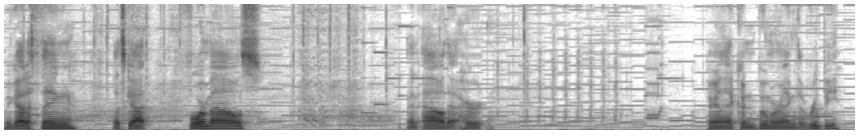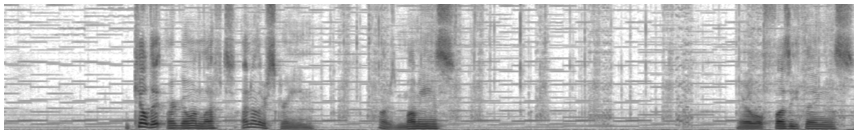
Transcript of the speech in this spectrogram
we got a thing that's got four mouths. And ow, that hurt. Apparently I couldn't boomerang the rupee. Killed it. We're going left. Another screen. Oh, there's mummies. There are little fuzzy things.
